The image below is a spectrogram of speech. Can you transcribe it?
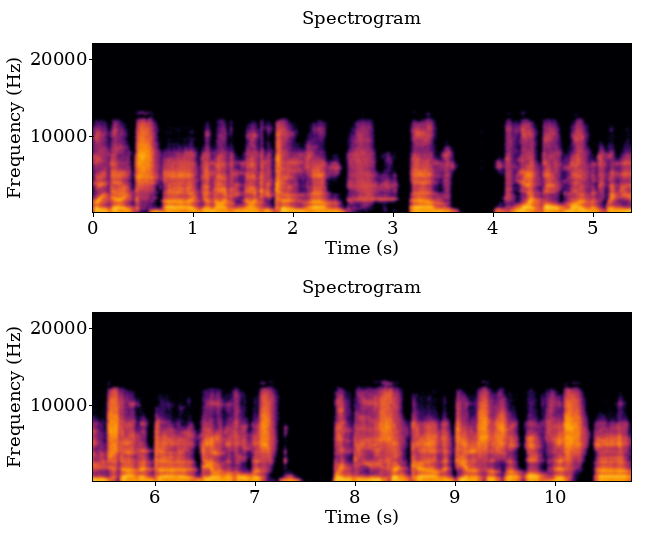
predates uh, your 1992 um, um, light bulb moment when you started uh, dealing with all this when do you think uh, the genesis of this uh,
